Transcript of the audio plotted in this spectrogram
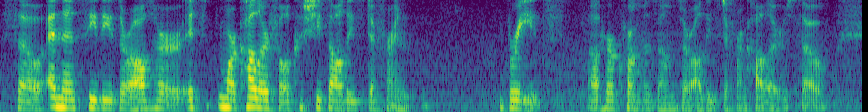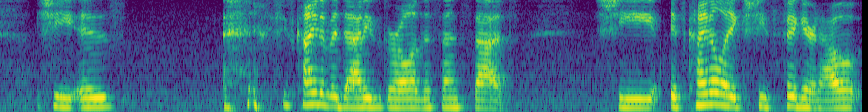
so, and then see, these are all her, it's more colorful because she's all these different breeds. Uh, her chromosomes are all these different colors. So, she is, she's kind of a daddy's girl in the sense that she, it's kind of like she's figured out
